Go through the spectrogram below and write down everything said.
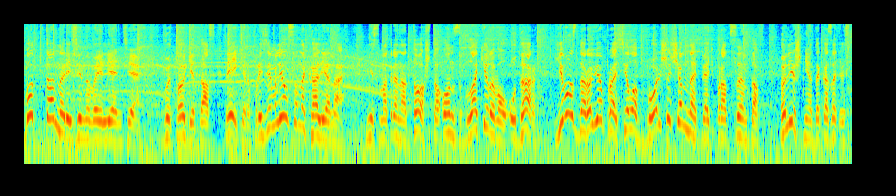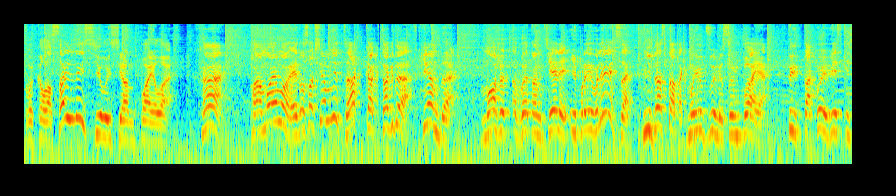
будто на резиновой ленте. В итоге Даск Тейкер приземлился на колено. Несмотря на то, что он сблокировал удар, его здоровье просело больше, чем на 5%. Лишнее доказательство колоссальной силы Сиан Пайла. Ха, по-моему, это совсем не так, как тогда, в Кенда. Может, в этом теле и проявляется недостаток Маюдзуми Сэмпая? Ты такой весь из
